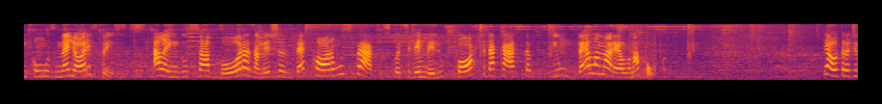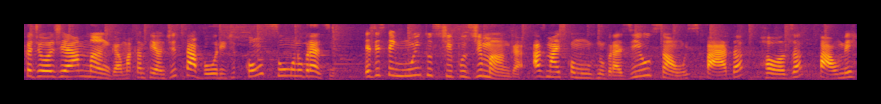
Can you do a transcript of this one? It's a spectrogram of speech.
e com os melhores preços. Além do sabor, as ameixas decoram os pratos com esse vermelho forte da casca e um belo amarelo na polpa. E a outra dica de hoje é a manga, uma campeã de sabor e de consumo no Brasil. Existem muitos tipos de manga. As mais comuns no Brasil são espada, rosa, palmer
